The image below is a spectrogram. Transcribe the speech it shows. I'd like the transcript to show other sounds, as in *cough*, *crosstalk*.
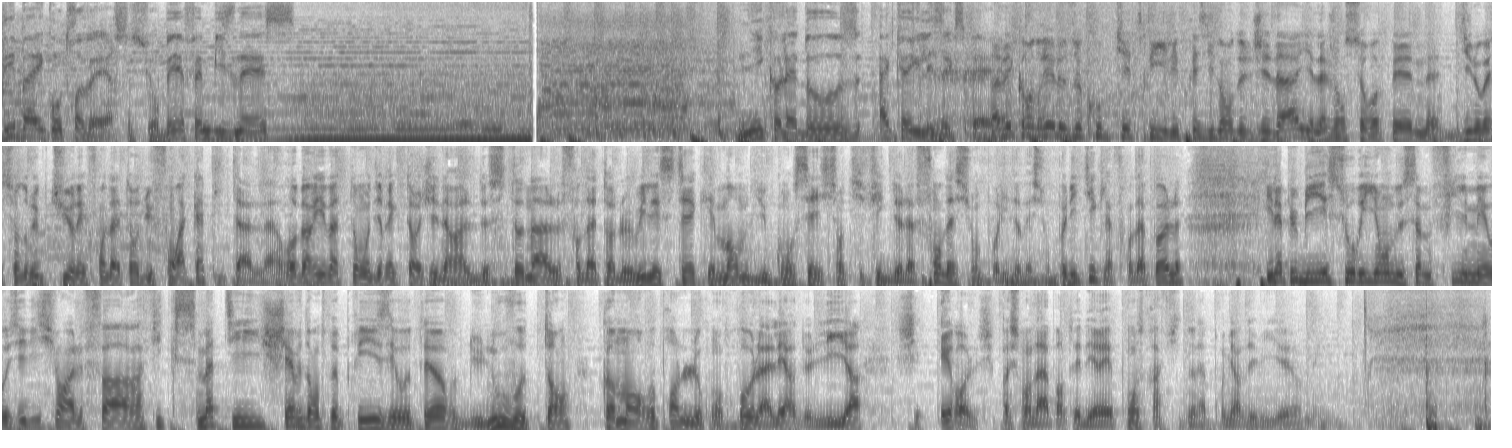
Débat et controverse sur BFM Business. Nicolas Dose accueille les experts. Avec André Lezecroup-Pietri, il est président de JEDI, l'agence européenne d'innovation de rupture et fondateur du fonds A Capital. Robert Rivaton, directeur général de Stonal, fondateur de Real Estate et membre du conseil scientifique de la Fondation pour l'innovation politique, la Fondapol. Il a publié Sourions, nous sommes filmés aux éditions Alpha. Rafik Smati, chef d'entreprise et auteur du Nouveau Temps, comment reprendre le contrôle à l'ère de l'IA chez Erol. Je ne sais pas si on a apporté des réponses, Rafik, dans la première demi-heure, mais...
